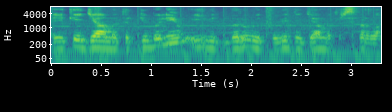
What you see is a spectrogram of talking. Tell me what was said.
який діаметр дюбелів і відберу відповідний діаметр сверла.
